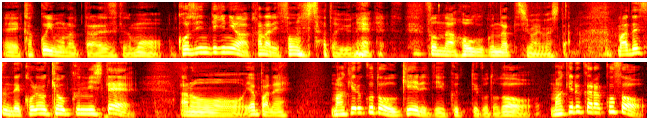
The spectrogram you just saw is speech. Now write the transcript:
えーかっこいいものだったらあれですけども、個人的にはかなり損したというね、そんな報告になってしまいました。まあですんで、これを教訓にして、あのーやっぱね、負けることを受け入れていくっていうことと、負けるからこそ、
